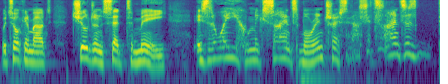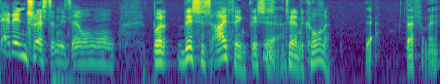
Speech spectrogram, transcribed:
we're talking about children said to me, "Is there a way you can make science more interesting?" I said, "Science is dead interesting." They said, "Oh," but this is, I think, this is Yeah. turned a corner. Yeah, definitely.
